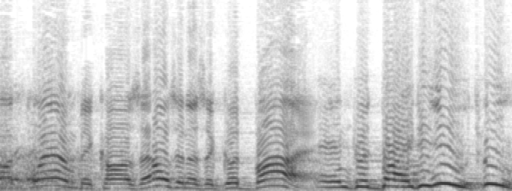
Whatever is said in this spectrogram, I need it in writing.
Well, Clem, because Elgin is a goodbye. And goodbye to you, too.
